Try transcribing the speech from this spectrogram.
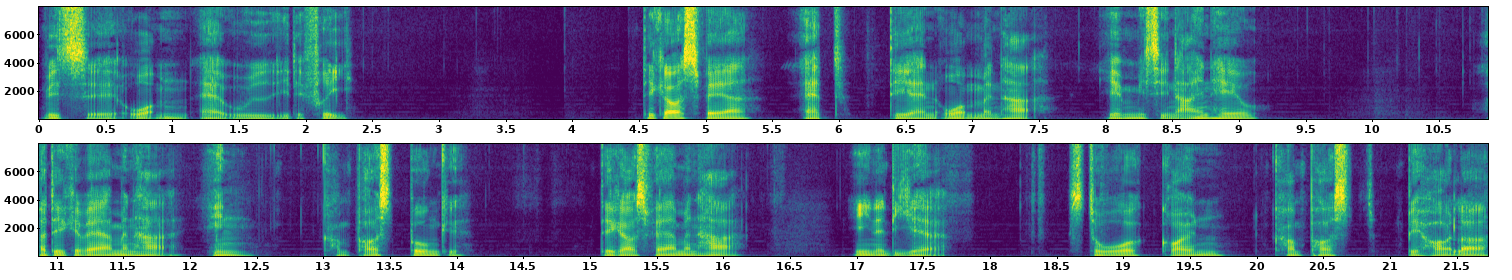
hvis øh, ormen er ude i det fri. Det kan også være, at det er en orm, man har hjemme i sin egen have, og det kan være, at man har en kompostbunke. Det kan også være, at man har en af de her store grønne kompostbeholdere.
